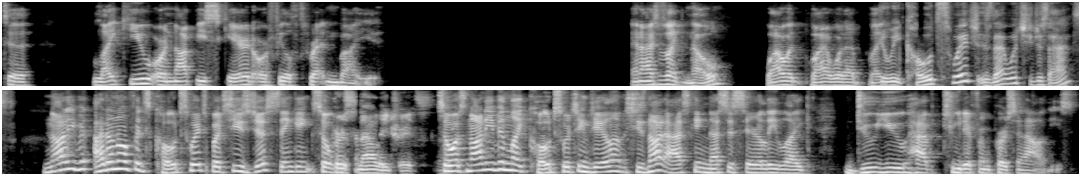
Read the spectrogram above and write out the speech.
to like you or not be scared or feel threatened by you and i was like no why would why would i like Do we code switch? Is that what she just asked? not even i don't know if it's code switch but she's just thinking so Personality traits. so it's not even like code switching jalen she's not asking necessarily like do you have two different personalities?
